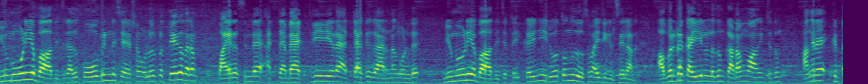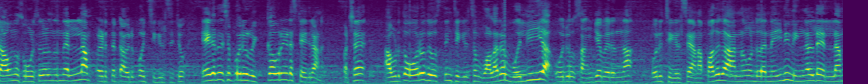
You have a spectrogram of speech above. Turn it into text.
ന്യൂമോണിയ ബാധിച്ചിട്ട് അത് കോവിഡിന് ശേഷമുള്ള ഒരു പ്രത്യേക തരം വൈറസിന്റെ അറ്റാ ബാക്ടീരിയയുടെ അറ്റാക്ക് കാരണം കൊണ്ട് ന്യൂമോണിയ ബാധിച്ചിട്ട് കഴിഞ്ഞ ഇരുപത്തൊന്ന് ദിവസമായി ചികിത്സയിലാണ്. അവരുടെ കയ്യിലുള്ളതും കടം വാങ്ങിച്ചതും അങ്ങനെ കിട്ടാവുന്ന സോഴ്സുകളിൽ നിന്നെല്ലാം എടുത്തിട്ട് അവരിപ്പോൾ ചികിത്സിച്ചു. ഏകദേശം ഇപ്പോൾ ഒരു റിക്കവറിയുടെ സ്റ്റേജിലാണ്. പക്ഷേ അവിടുത്തെ ഓരോ ദിവസത്തെയും ചികിത്സ വളരെ വലിയ ഒരു സംഖ്യ വരുന്ന ഒരു ചികിത്സയാണ്. അപ്പോൾ അത് കാരണം കൊണ്ട് തന്നെ ഇനി നിങ്ങളുടെ എല്ലാം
